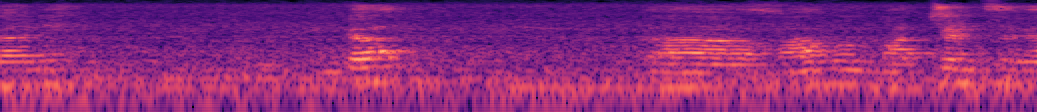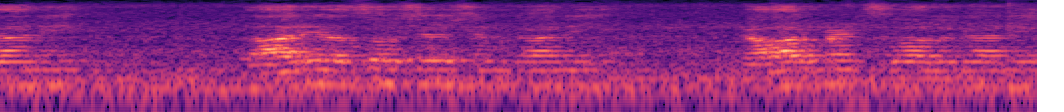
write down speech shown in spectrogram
కానీ ఇంకా మామూలు మర్చెంట్స్ కానీ లారీ అసోసియేషన్ కానీ గవర్నమెంట్స్ వాళ్ళు కానీ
